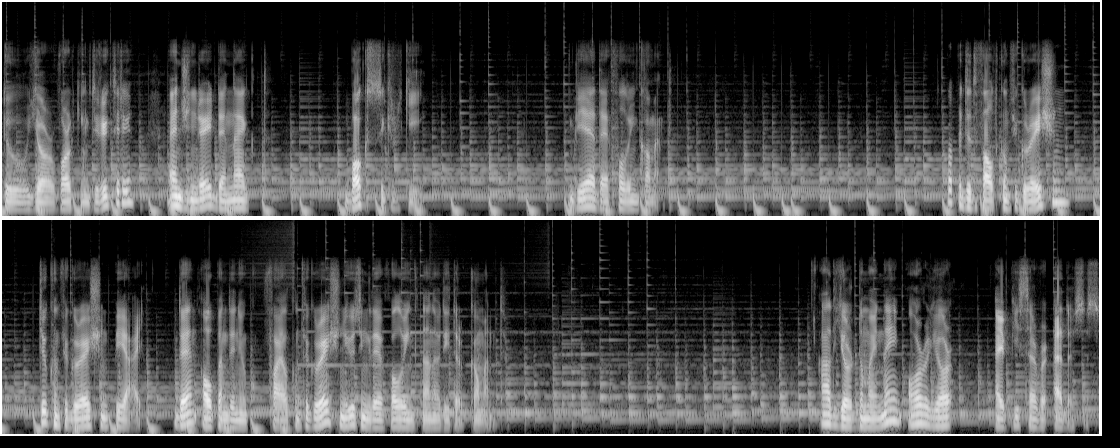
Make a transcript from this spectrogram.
to your working directory and generate the next box secret key via the following command. Copy the default configuration to configuration.py, then open the new file configuration using the following nanoeditor command. Add your domain name or your IP server addresses.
